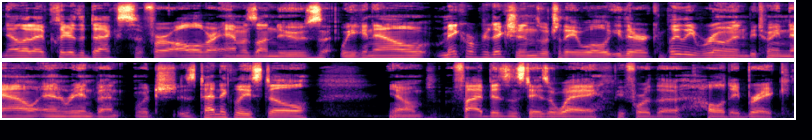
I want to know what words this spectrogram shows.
now that I've cleared the decks for all of our Amazon news, we can now make our predictions, which they will either completely ruin between now and reInvent, which is technically still you know five business days away before the holiday break.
